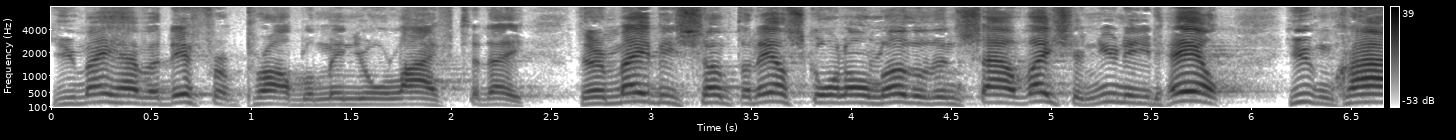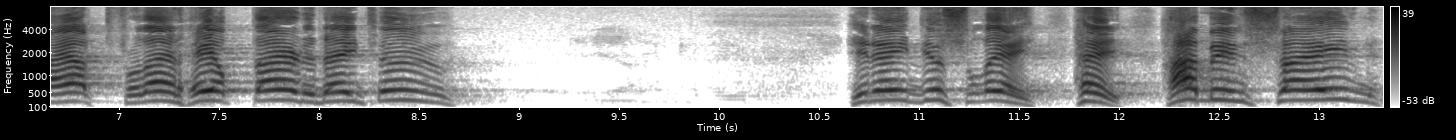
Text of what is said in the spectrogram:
You may have a different problem in your life today. There may be something else going on other than salvation. You need help. You can cry out for that help there today, too. It ain't just, hey, I've been saved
